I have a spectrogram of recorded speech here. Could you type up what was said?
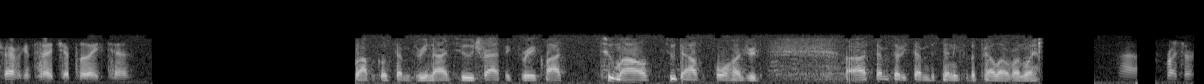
Traffic inside JetBlue 810. Tropical 7392, traffic 3 o'clock, 2 miles, 2,400, uh, 737 descending for the parallel runway. Uh, roger.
